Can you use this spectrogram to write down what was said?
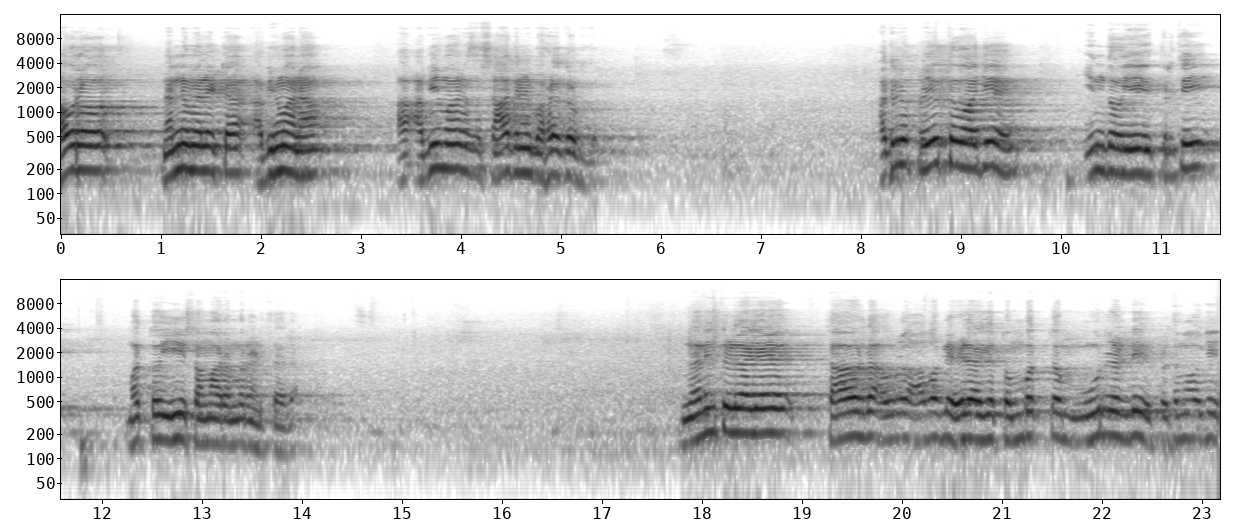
ಅವರು ನನ್ನ ಮೇಲಿಟ್ಟ ಅಭಿಮಾನ, ಆ ಅಭಿಮಾನದ ಸಾಧನೆ ಬಹಳ ದೊಡ್ಡದು. ಅದರ ಪ್ರಯುಕ್ತವಾಗಿ ಇಂದು ಈ ಕೃತಿ ಮತ್ತು ಈ ಸಮಾರಂಭ ನಡೀತಾ ಇದೆ. ನನಗೆ ತಿಳಿದಾಗೆ ಸಾವಿರದ ಅವರು ಆವಾಗಲೇ ಹೇಳಿದಾಗೆ ತೊಂಬತ್ತ ಮೂರರಲ್ಲಿ ಪ್ರಥಮವಾಗಿ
